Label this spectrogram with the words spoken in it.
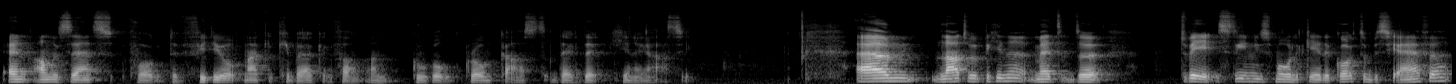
En anderzijds voor de video maak ik gebruik van een Google Chromecast derde generatie. Um, laten we beginnen met de twee streamingsmogelijkheden kort te beschrijven.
